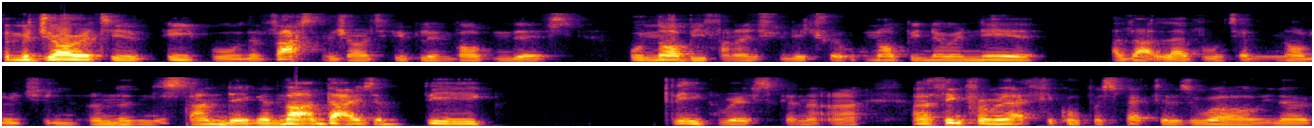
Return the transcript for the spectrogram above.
The majority of people, the vast majority of people involved in this, will not be financially literate, will not be nowhere near at that level of knowledge and, and, understanding. And that that is a big, big risk. And, uh, and I think from an ethical perspective as well, you know,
